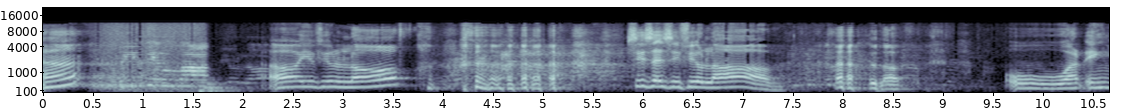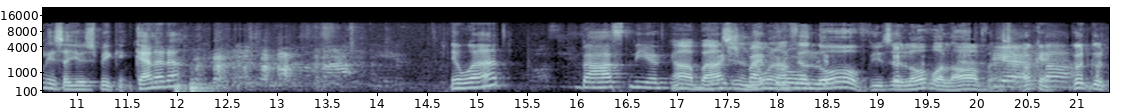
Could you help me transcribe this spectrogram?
huh? We feel love. Oh, if you love? she says if you love. love. What English are you speaking? Canada? you what? Bosnia. Ah, Bosnian. No, I feel love. You say love or love? Yeah, Okay, love. good, good.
